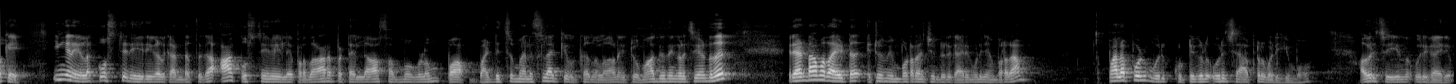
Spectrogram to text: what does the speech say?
ഓക്കെ ഇങ്ങനെയുള്ള ക്വസ്റ്റ്യൻ ഏരിയകൾ കണ്ടെത്തുക. ആ ക്വസ്റ്റ്യൻ ഏരിയയിലെ പ്രധാനപ്പെട്ട എല്ലാ സംഭവങ്ങളും പഠിച്ച് മനസ്സിലാക്കി വെക്കുക എന്നുള്ളതാണ് ഏറ്റവും ആദ്യം നിങ്ങൾ ചെയ്യേണ്ടത് രണ്ടാമതായിട്ട് ഏറ്റവും ഇമ്പോർട്ടന്റ് ആയിട്ടുള്ള ഒരു കാര്യം കൂടി ഞാൻ പറയാം. പലപ്പോഴും ഒരു കുട്ടികൾ ഒരു ചാപ്റ്റർ പഠിക്കുമ്പോൾ അവർ ചെയ്യുന്ന ഒരു കാര്യം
